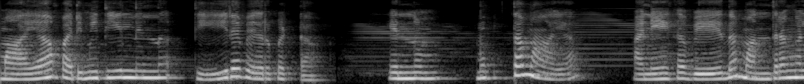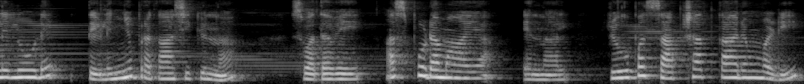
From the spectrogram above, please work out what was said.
മായാപരിമിതിയിൽ നിന്ന് തീരെ വേർപെട്ട എന്നും മുക്തമായ അനേക വേദമന്ത്രങ്ങളിലൂടെ തെളിഞ്ഞു പ്രകാശിക്കുന്ന സ്വതവേ അസ്ഫുടമായ എന്നാൽ രൂപസാക്ഷാത്കാരം വഴി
